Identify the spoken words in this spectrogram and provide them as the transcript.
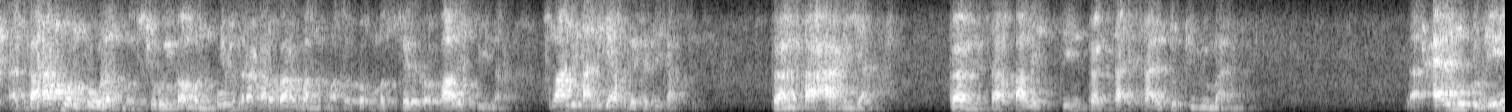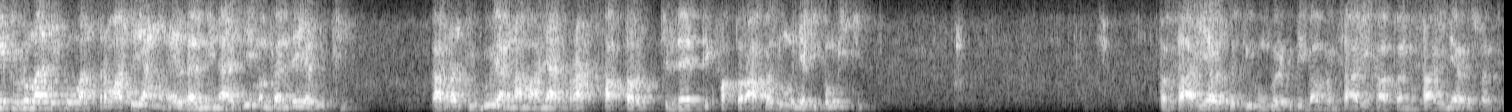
Nah, sekarang pun bulat, musuh itu pun bulat, rakar-karuan masuk ke Mesir, ke Palestina. Selanjutnya ini apa jadi saksi? Bangsa Arya, bangsa Palestina, bangsa Israel itu dulu mana? Nah, ilmu begini dulu masih kuat, termasuk yang mengilhami Nazi membantai Yahudi. Karena dulu yang namanya ras, faktor genetik, faktor apa itu menjadi pemicu. Bangsa Arya harus lebih unggul ketimbang bangsa Arya, bangsa ini harus bangsa.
